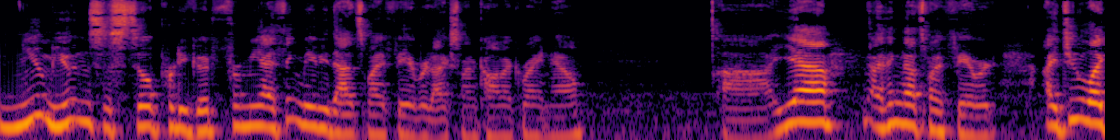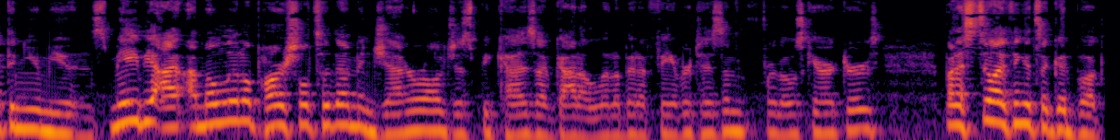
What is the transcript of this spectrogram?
New Mutants is still pretty good for me. I think maybe that's my favorite X-Men comic right now. Uh, yeah, I think that's my favorite. I do like the New Mutants. Maybe I, I'm a little partial to them in general just because I've got a little bit of favoritism for those characters. But I still, I think it's a good book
